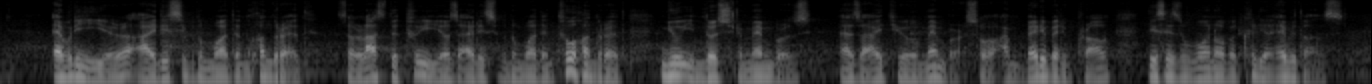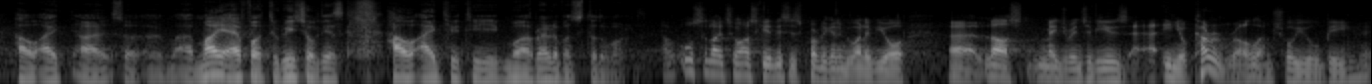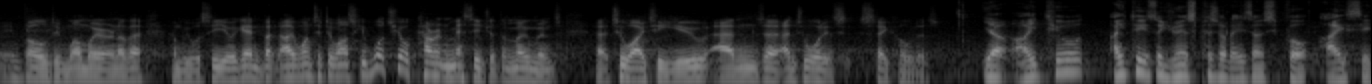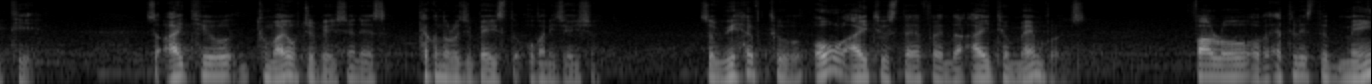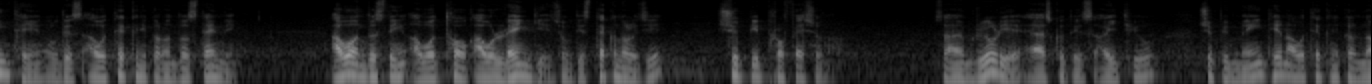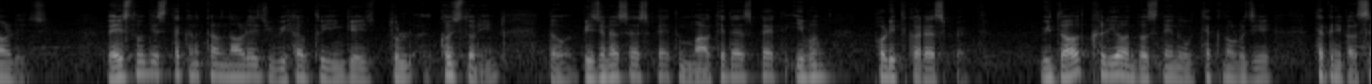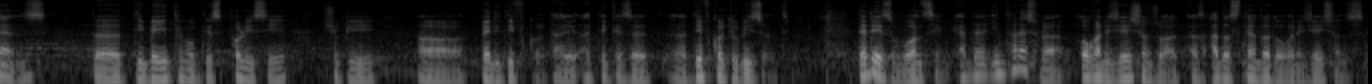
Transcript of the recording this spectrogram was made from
every year, I received more than 100. So last two years, I received more than 200 new industry members as ITU member. So I'm very, very proud. This is one of a clear evidence how I, uh, so uh, my effort to reach of this, how ITUT more relevant to the world. I would also like to ask you, this is probably going to be one of your uh, last major interviews uh, in your current role. I'm sure you'll be involved in one way or another and we will see you again. But I wanted to ask you, what's your current message at the moment uh, to ITU and, uh, and to all its stakeholders? Yeah, ITU, ITU is a UN Special Agency for ICT. So ITU, to my observation, is technology-based organization. So we have to, all ITU staff and the ITU members follow or at least maintain of this our technical understanding. Our understanding, our talk, our language of this technology should be professional. So I'm really asked this ITU should be maintain our technical knowledge. Based on this technical knowledge, we have to engage to considering the business aspect, market aspect, even political aspect. Without clear understanding of technology, technical sense, the debating of this policy should be uh, very difficult. I, I think it's a, a difficult result. That is one thing. And the international organizations, as other standard organizations,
